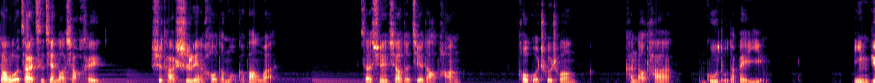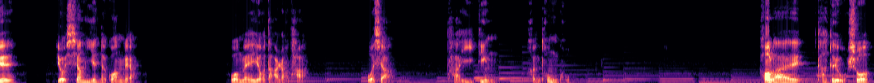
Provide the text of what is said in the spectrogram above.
当我再次见到小黑，是他失恋后的某个傍晚，在喧嚣的街道旁，透过车窗，看到他孤独的背影，隐约有香烟的光亮。我没有打扰他，我想，他一定很痛苦。后来他对我说：“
